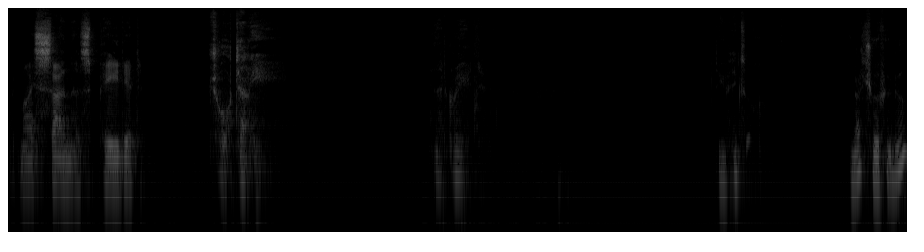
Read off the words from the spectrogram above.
But my son has paid it totally. Isn't that great? Do you think so? I'm not sure if you do.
